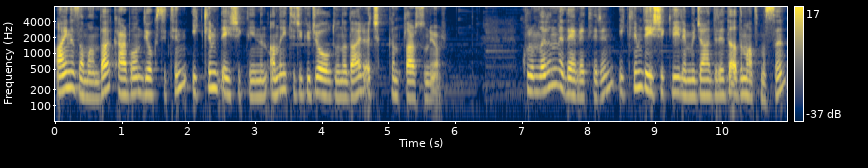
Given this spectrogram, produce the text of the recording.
aynı zamanda karbondioksitin iklim değişikliğinin ana itici gücü olduğuna dair açık kanıtlar sunuyor. Kurumların ve devletlerin iklim değişikliğiyle mücadelede adım atması,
